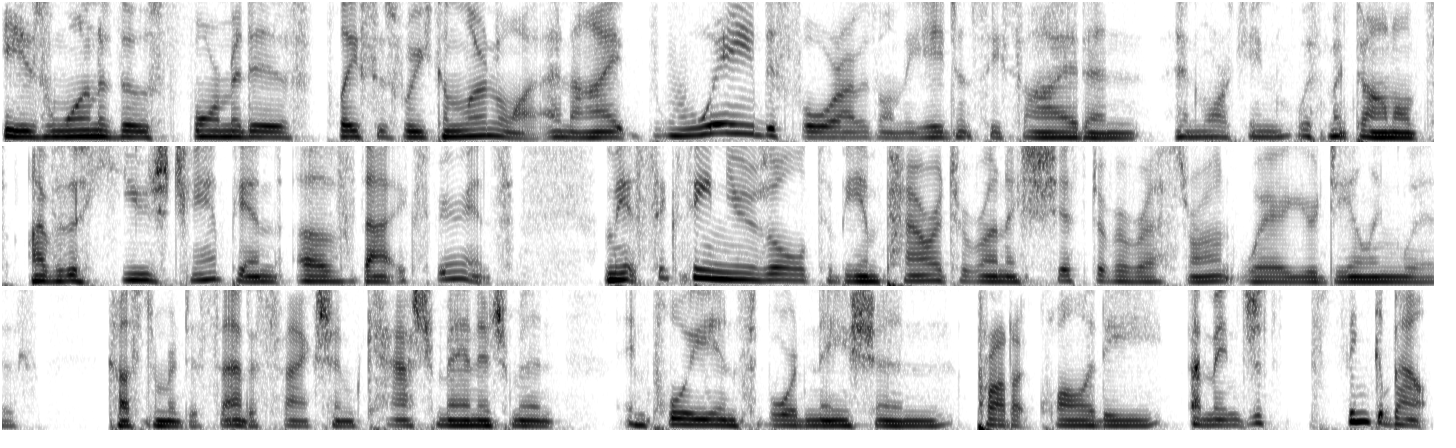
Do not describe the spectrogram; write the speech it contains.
is one of those formative places where you can learn a lot. And I, way before I was on the agency side and, and working with McDonald's, I was a huge champion of that experience. I mean, at 16 years old, to be empowered to run a shift of a restaurant where you're dealing with customer dissatisfaction, cash management, employee insubordination, product quality. I mean, just think about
